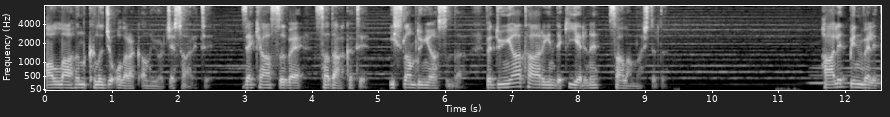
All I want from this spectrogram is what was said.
Allah'ın kılıcı olarak anıyor cesareti, zekası ve sadakati İslam dünyasında ve dünya tarihindeki yerini sağlamlaştırdı. Halid bin Velid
